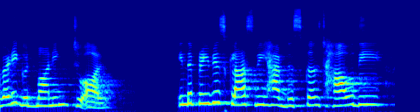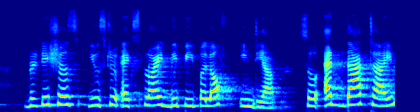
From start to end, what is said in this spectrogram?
very good morning to all. In the previous class, we have discussed how the Britishers used to exploit the people of India. So, at that time,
